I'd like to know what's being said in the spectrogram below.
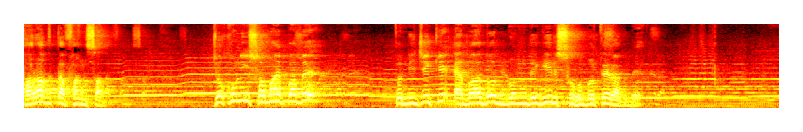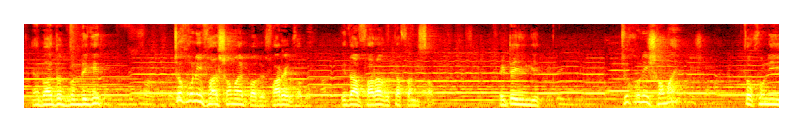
ফারাগ তা ফানসাব যখনই সময় পাবে, তো নিজেকে আবাদত বন্দিগির সোহবতে রাখবে। আবাদত বন্দিগির যখনই সময় পাবে, ফারেক হবে। ইদা ফারাক তা ফানসাব এটাই ইঙ্গিত। যখনই সময়, তখনই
